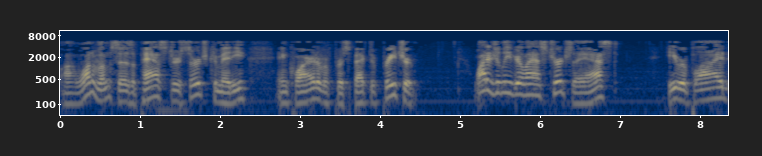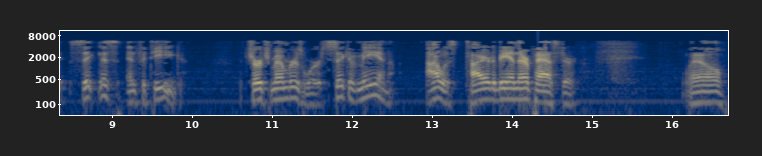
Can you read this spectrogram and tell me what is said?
Uh, one of them says a pastor search committee inquired of a prospective preacher. Why did you leave your last church? They asked. He replied, Sickness and fatigue. The church members were sick of me, and I was tired of being their pastor. Well,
